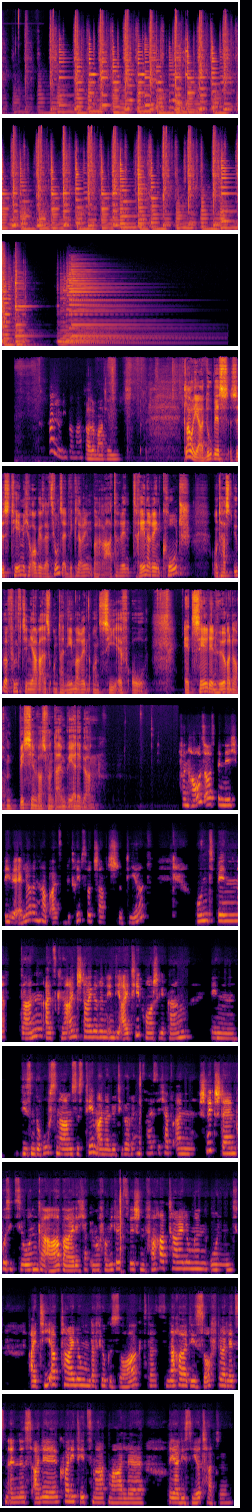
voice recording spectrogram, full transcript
lieber Martin. Hallo Martin. Claudia, du bist systemische Organisationsentwicklerin, Beraterin, Trainerin, Coach und hast über 15 Jahre als Unternehmerin und CFO. Erzähl den Hörern doch ein bisschen was von deinem Werdegang. Von Haus aus bin ich BWLerin, habe als Betriebswirtschaft studiert und bin dann als Quereinsteigerin in die IT-Branche gegangen, in diesen Berufsnamen Systemanalytikerin. Das heißt, ich habe an Schnittstellenpositionen gearbeitet. Ich habe immer vermittelt zwischen Fachabteilungen und IT-Abteilungen dafür gesorgt, dass nachher die Software letzten Endes alle Qualitätsmerkmale realisiert hatte.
